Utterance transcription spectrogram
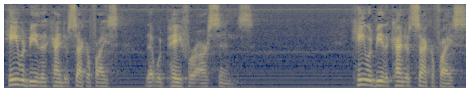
He would be the kind of sacrifice that would pay for our sins. He would be the kind of sacrifice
